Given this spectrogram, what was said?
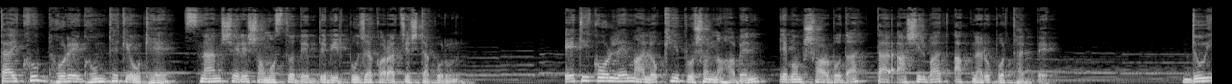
তাই খুব ভোরে ঘুম থেকে উঠে স্নান সেরে সমস্ত দেবদেবীর পূজা করার চেষ্টা করুন। এটি করলে মা লক্ষ্মী প্রসন্ন হবেন এবং সর্বদা তার আশীর্বাদ আপনার উপর থাকবে। দুই,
